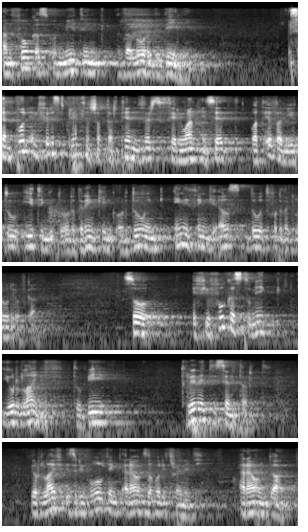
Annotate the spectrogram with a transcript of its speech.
and focus on meeting the Lord daily? St. Paul in 1 Corinthians chapter 10, verse 31, he said, Whatever you do, eating or drinking or doing anything else, do it for the glory of God. So, if you focus to make your life to be Trinity centered, your life is revolving around the Holy Trinity, around God.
